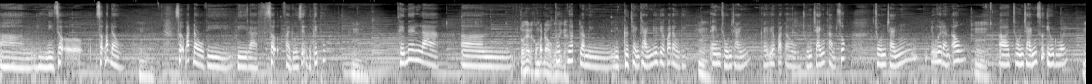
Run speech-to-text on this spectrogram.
à, mình sợ sợ bắt đầu Ừ. sợ bắt đầu vì vì là sợ phải đối diện với kết thúc Ừ. thế nên là ờ, tốt hết là không bắt đầu cái tốt gì cả nhất là mình cứ tránh tránh cái việc bắt đầu đi ừ. em trốn tránh cái việc bắt đầu trốn tránh cảm xúc trốn tránh những người đàn ông Ừ. ờ, trốn tránh sự yếu đuối Ừ.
